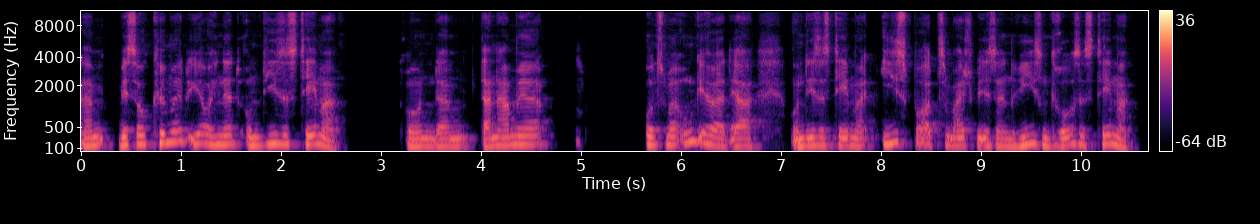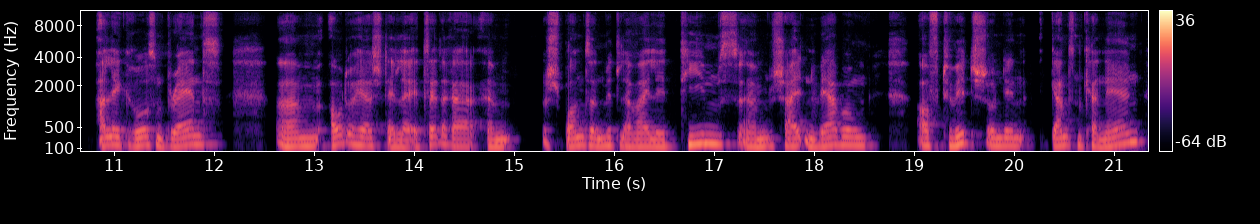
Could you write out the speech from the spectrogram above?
Ähm, wieso kümmert ihr euch nicht um dieses Thema? Und ähm, dann haben wir uns mal umgehört, ja. Und dieses Thema E-Sport zum Beispiel ist ein riesengroßes Thema. Alle großen Brands, ähm, Autohersteller etc. Ähm, sponsern mittlerweile Teams, ähm, schalten Werbung auf Twitch und den ganzen Kanälen,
